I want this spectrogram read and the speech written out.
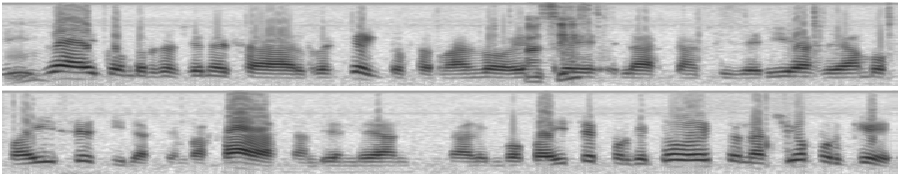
Y ya hay conversaciones al respecto, Fernando, ¿Ah, entre las cancillerías de ambos países y las embajadas también de ambos países, porque todo esto nació, ¿por qué?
